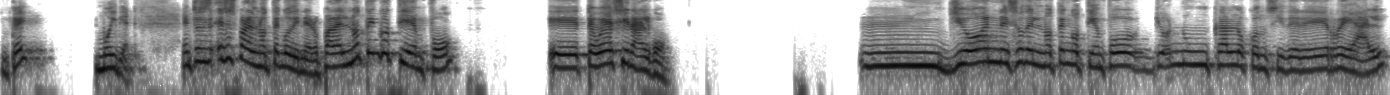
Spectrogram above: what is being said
¿Ok? Muy bien. Entonces, eso es para el no tengo dinero. Para el no tengo tiempo, eh, te voy a decir algo. Mm, yo en eso del no tengo tiempo, yo nunca lo consideré real,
